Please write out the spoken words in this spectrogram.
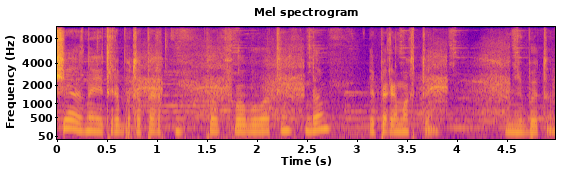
Ще з неї треба тепер попробувати, да? І перемогти. Нібито.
